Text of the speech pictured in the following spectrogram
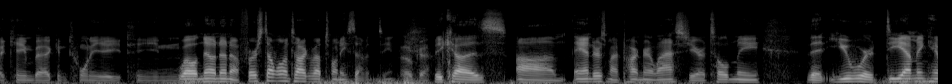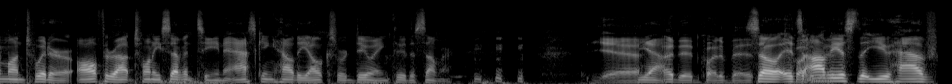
I came back in 2018. Well, no, no, no. First, I want to talk about 2017 okay. because um, Anders, my partner last year, told me that you were DMing him on Twitter all throughout 2017, asking how the Elks were doing through the summer. Yeah. Yeah. I did quite a bit. So it's a bit. obvious that you have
